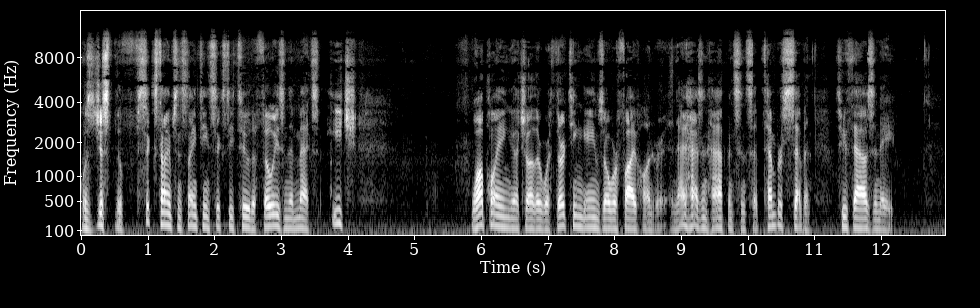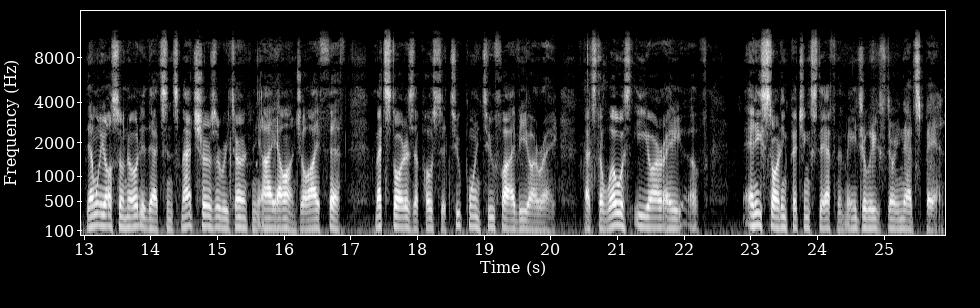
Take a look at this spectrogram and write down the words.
Was just the sixth time since 1962 the Phillies and the Mets each while playing each other were 13 games over 500, and that hasn't happened since September 7, 2008. Then we also noted that since Matt Scherzer returned from the IL on July 5th, Mets starters have posted 2.25 ERA. That's the lowest ERA of any starting pitching staff in the major leagues during that span.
